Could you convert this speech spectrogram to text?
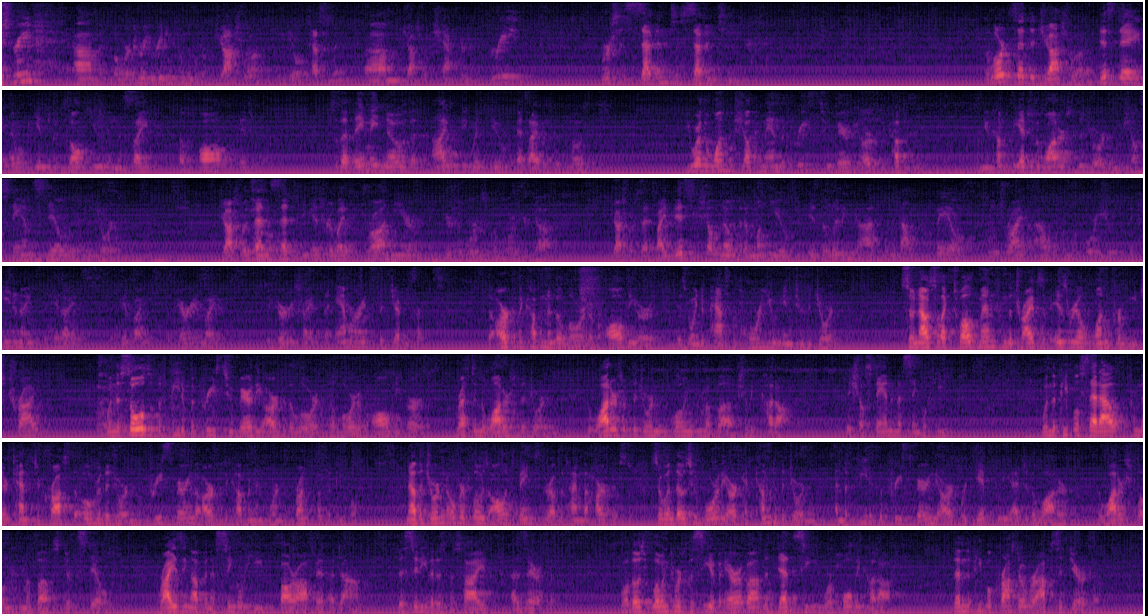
your screen, um, but we're going to be reading from the book of Joshua in the Old Testament, um, Joshua chapter 3, verses 7 to 17. The Lord said to Joshua, This day I will begin to exalt you in the sight of all Israel, so that they may know that I will be with you as I was with Moses. You are the one who shall command So now select 12 men from the tribes of Israel, one from each tribe. When the soles of the feet of the priests who bear the ark of the Lord, the Lord of all the earth, rest in the waters of the Jordan, the waters of the Jordan flowing from above shall be cut off. They shall stand in a single heap. When the people set out from their tents to cross the, over the Jordan, the priests bearing the ark of the covenant were in front of the people. Now the Jordan overflows all its banks throughout the time of the harvest. So when those who bore the ark had come to the Jordan, and the bearing the ark were dipped in the edge of the water, the waters flowing from above stood still, rising up in a single heap far off at Adam, the city that is beside uh, While those flowing towards the sea of Arabah, the Dead Sea, were wholly cut off. Then the people crossed over opposite Jericho.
